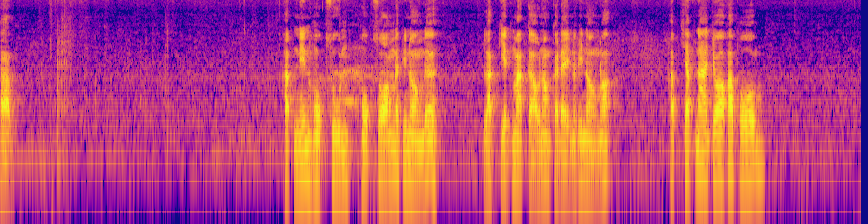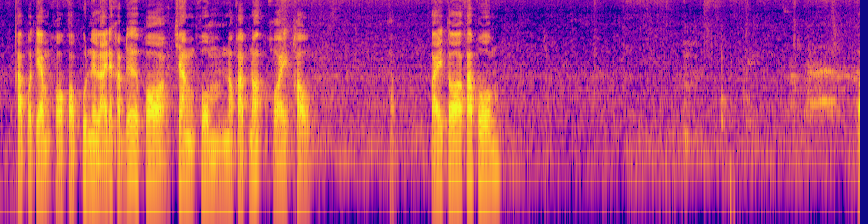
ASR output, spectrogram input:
ครับ ครับเน้นหกศูนย์หกสองนะพี่น้องเด้อหลักเกียรติมากเก่าน้ำกระไดนะพี่น้องเนาะครับแชปหน้าจอครับผมครับพ่อแตมขอขอบคุณในหลายนะครับ เด้อพ่อช่างคมเนาะครับเนาะคอยเขา ไปต่อครับผม ไป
